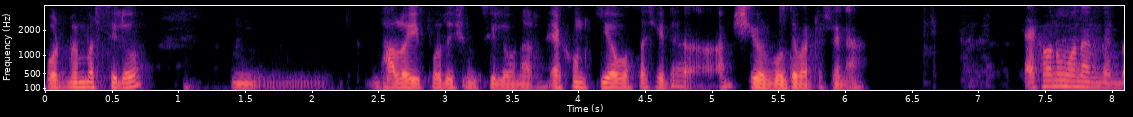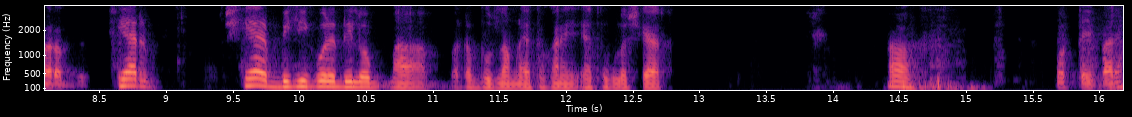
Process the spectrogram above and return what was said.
বোর্ড মেম্বার ছিল। ভালোই পজিশন ছিল ওনার। এখন কি অবস্থা সেটা আমি শিওর বলতে পারতেছি না। এখনও মনে হয় মেম্বার অফ শেয়ার শেয়ার বিক্রি করে দিল বুঝলাম না এতখানি এতগুলো শেয়ার করতেই পারে।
